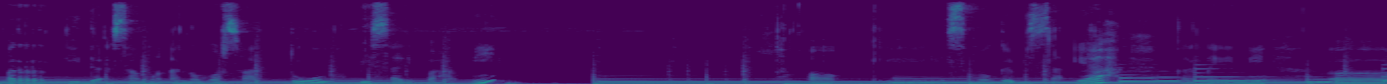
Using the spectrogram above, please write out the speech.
pertidaksamaan nomor satu bisa dipahami? Oke, semoga bisa ya karena ini uh,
